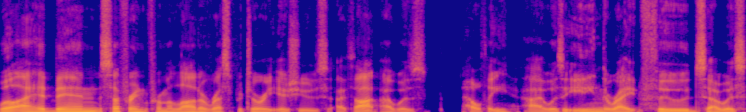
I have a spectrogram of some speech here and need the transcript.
Well, I had been suffering from a lot of respiratory issues. I thought I was healthy. I was eating the right foods. I was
